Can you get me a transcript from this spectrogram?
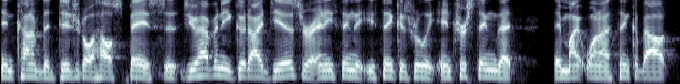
in kind of the digital health space, uh, do you have any good ideas or anything that you think is really interesting that they might want to think about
